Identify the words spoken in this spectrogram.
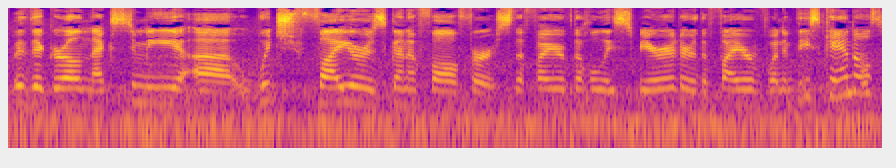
with the girl next to me uh, which fire is going to fall first the fire of the Holy Spirit or the fire of one of these candles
